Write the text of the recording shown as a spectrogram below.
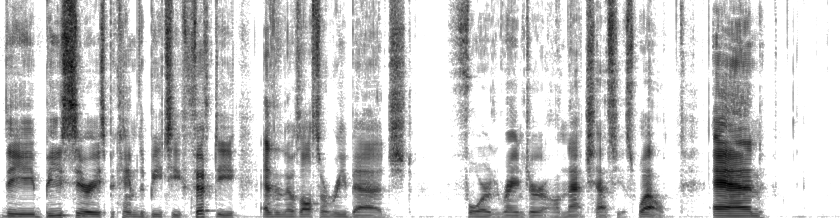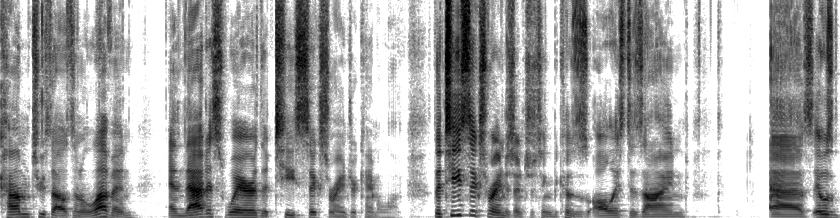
the B series became the BT50, and then there was also rebadged Ford Ranger on that chassis as well. And come 2011, and that is where the T6 Ranger came along. The T6 Ranger is interesting because it was always designed as it was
